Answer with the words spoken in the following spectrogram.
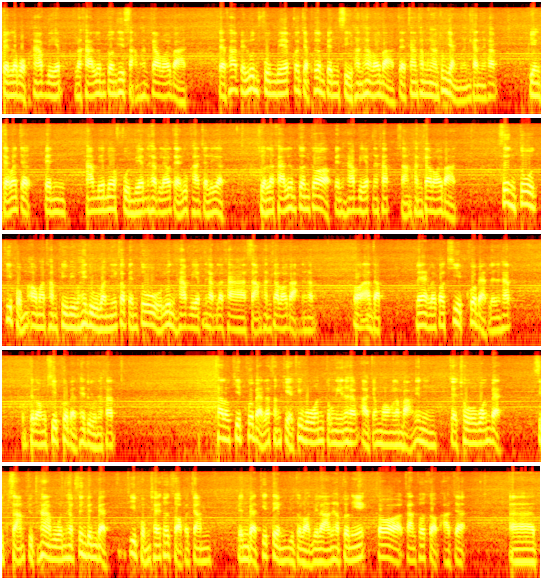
เป็นระบบฮาร์ w เวฟราคาเริ่มต้นที่ 3,900 บาท แต่ถ้าเป็นรุ่นฟูลเวฟก็จะเพิ่มเป็น 4,500 บาท แต่การทำงานทุกอย่างเหมือนกันนะครับ เพียงแต่ว่าจะเป็นฮาร์ w เวฟหรือฟูลเวฟนะครับแล้วแต่ลูกค้าจะเลือก ส่วนราคาเริ่มต้นก็เป็นฮาร์ w เวฟนะครับ 3,900 บาท ซึ่งตู้ที่ผมเอามาทำพรีวิวให้ดูวันนี้ก็เป็นตู้รุ่นฮาร์ w เวฟนะครับ ราคา 3,900 บาทนะครับ ก็อันดับแรกแล้วก็คีบขั้วแบตเลยนะครับ ผมจะลองคีบขั้วแบตให้ดูนะครับ ถ้าเราคีบขั้วแบตแล้วสังเกตที่โวลต์ตรงนี้นะครับ อาจจะมองลำบากนิดนึง จะโชว์โวลต์แบต 13.5 โวลต์ครับ ซึ่งเป็นแบตที่ผมใช้ทดสอบประจำเป็นแบตที่เต็มอยู่ตลอดเวลานะครับ ตัวนี้ก็การทดสอบอาจจะ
